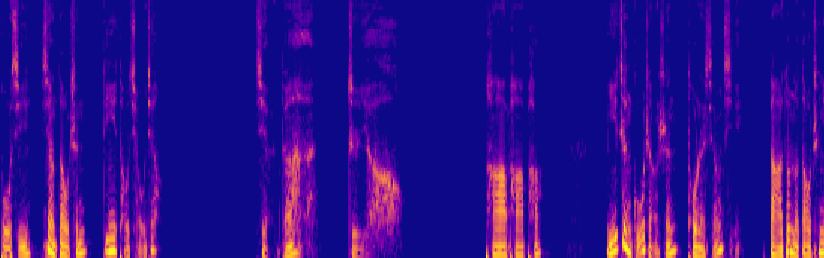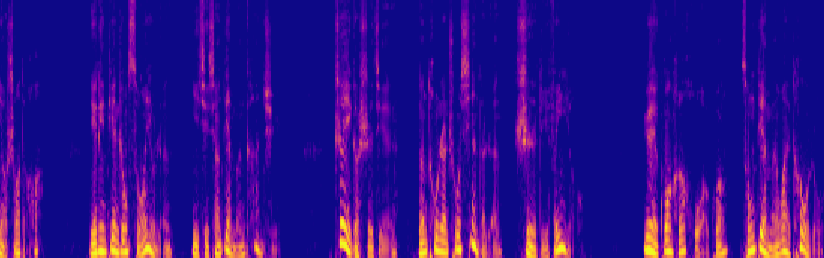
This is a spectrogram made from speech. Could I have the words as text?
不惜向道琛低头求教。简单，只要……啪啪啪！一阵鼓掌声突然响起，打断了道琛要说的话。也令殿中所有人一起向殿门看去。这个时节能突然出现的人，是敌非友。月光和火光从店门外透入，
